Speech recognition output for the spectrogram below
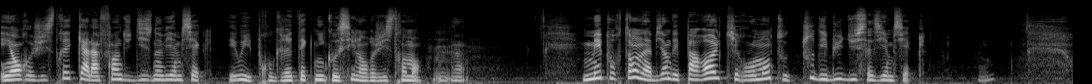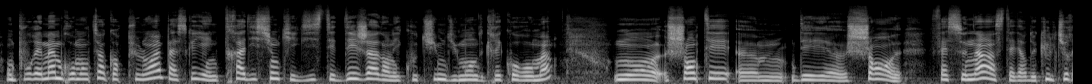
et enregistrée qu'à la fin du 19e siècle. Et oui, progrès technique aussi, l'enregistrement. Mmh. Mais pourtant, on a bien des paroles qui remontent au tout début du XVIe siècle. On pourrait même remonter encore plus loin parce qu'il y a une tradition qui existait déjà dans les coutumes du monde gréco-romain où on chantait euh, des euh, chants euh, c'est-à-dire de culture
